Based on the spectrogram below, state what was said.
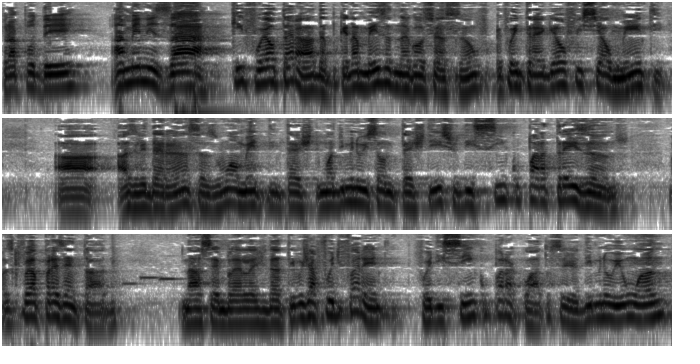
para poder amenizar. Que foi alterada, porque na mesa de negociação foi entregue oficialmente às lideranças um aumento de uma diminuição de testício de 5 para 3 anos. Mas o que foi apresentado na Assembleia Legislativa já foi diferente. Foi de 5 para 4, ou seja, diminuiu um ano,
